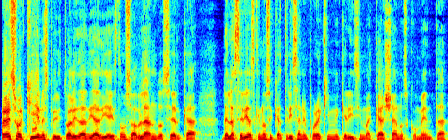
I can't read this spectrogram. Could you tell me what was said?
eso aquí en Espiritualidad Día a Día y estamos hablando acerca de las heridas que no cicatrizan y por aquí mi queridísima Kasha nos comenta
